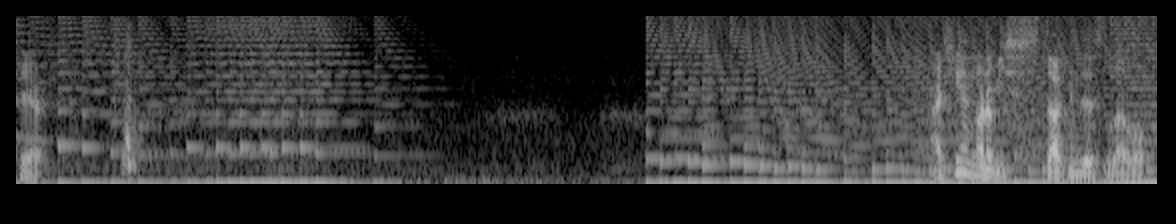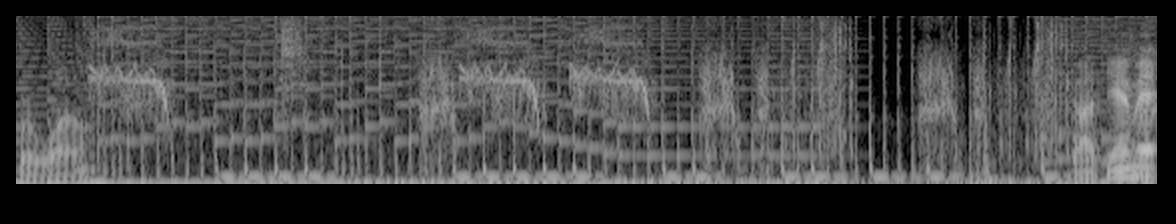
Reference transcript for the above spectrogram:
Shift. I think I'm gonna be stuck in this level for a while. God damn it.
